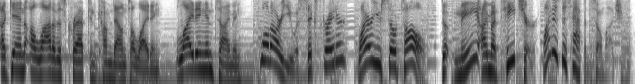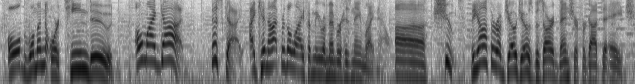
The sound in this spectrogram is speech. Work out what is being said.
Again, a lot of this crap can come down to lighting. Lighting and timing. What are you, a sixth grader? Why are you so tall? D- me? I'm a teacher. Why does this happen so much? Old woman or teen dude? Oh my god. This guy, I cannot for the life of me remember his name right now. Uh, shoot. The author of JoJo's Bizarre Adventure forgot to age.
